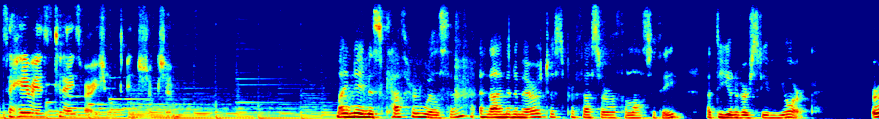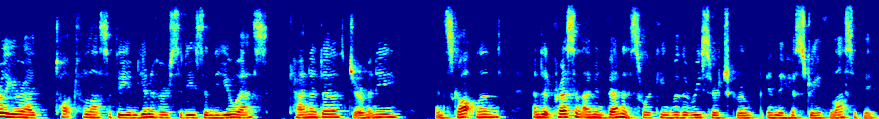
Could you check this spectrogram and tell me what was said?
So here is today's very short introduction. My name is Catherine Wilson, and I'm an emeritus professor of philosophy at the University of York. Earlier, I taught philosophy in universities in the US, Canada, Germany, and Scotland, and at present I'm in Venice working with a research group in the history of philosophy.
